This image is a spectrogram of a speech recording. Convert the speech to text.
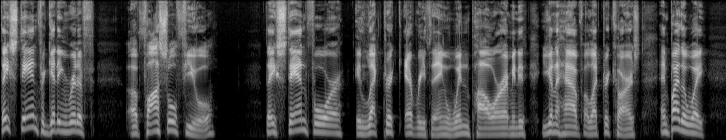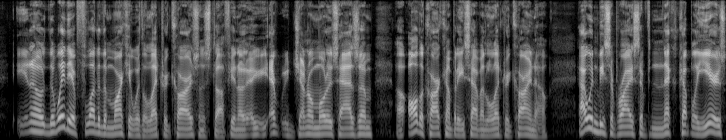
They stand for getting rid of, of fossil fuel. They stand for electric everything, wind power. I mean, you're going to have electric cars. And by the way, you know the way they've flooded the market with electric cars and stuff. You know, every, General Motors has them. Uh, all the car companies have an electric car now. I wouldn't be surprised if in the next couple of years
